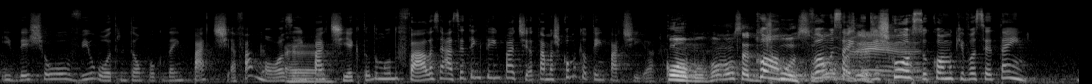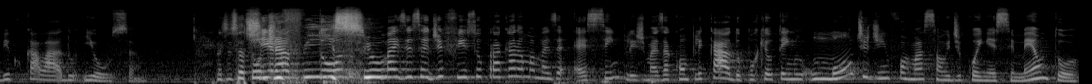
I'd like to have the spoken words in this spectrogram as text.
e deixa eu ouvir o outro. Então, um pouco da empatia, a famosa É. empatia que todo mundo fala. Assim, ah, você tem que ter empatia. Tá, mas como que eu tenho empatia? Como? Vamos vamos sair do Como? discurso? Vamos, sair fazer? do discurso? Como que você tem? Bico calado e ouça. Mas isso é tão Tira difícil. todo- Mas isso é difícil pra caramba, mas é, é simples, mas é complicado, porque eu tenho um monte de informação e de conhecimento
